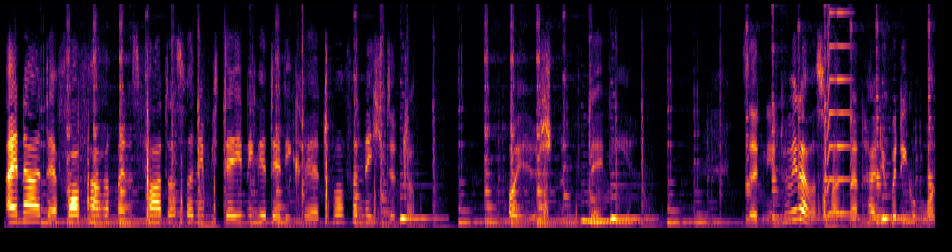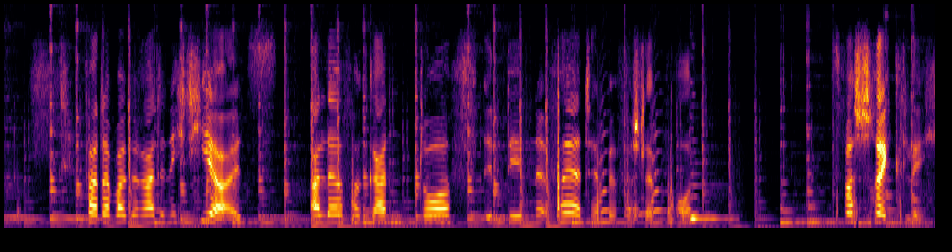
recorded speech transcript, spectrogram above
Einer der Vorfahren meines Vaters war nämlich derjenige, der die Kreatur vernichtete. Heul, schnippt Daddy. Wir sollten ihn wieder was fragen, dann halt über die Grund. Vater war gerade nicht hier, als alle von Gandorf in den Feiertempel verschleppt wurden. Es war schrecklich.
